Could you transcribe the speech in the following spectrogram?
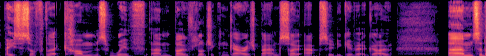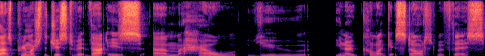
piece of software that comes with um, both Logic and GarageBand. So absolutely give it a go. Um, so that's pretty much the gist of it. That is um, how you you know kind of like get started with this.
